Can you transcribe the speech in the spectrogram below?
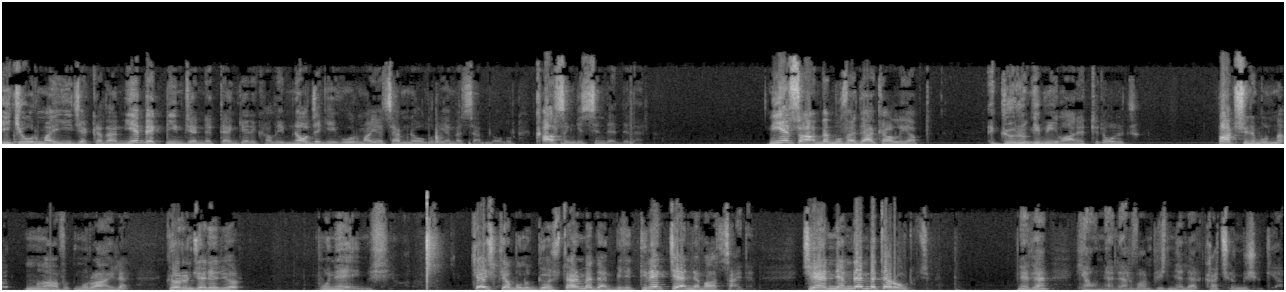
İki hurmayı yiyecek kadar niye bekleyeyim cennetten geri kalayım? Ne olacak iki hurma yesem ne olur yemesem ne olur? Kalsın gitsin dediler. Niye sahabe bu fedakarlığı yaptı? E görür gibi iman etti de onun. Bak şimdi bunlar münafık murailer. Görünce ne diyor? Bu neymiş ya? Keşke bunu göstermeden bizi direkt cehenneme atsaydın. Cehennemden beter olduk şimdi. Neden? Ya neler var biz neler kaçırmışık ya.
